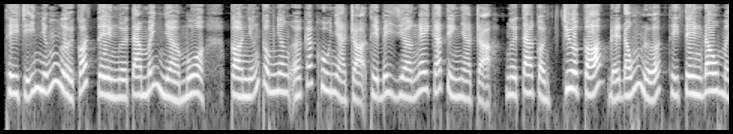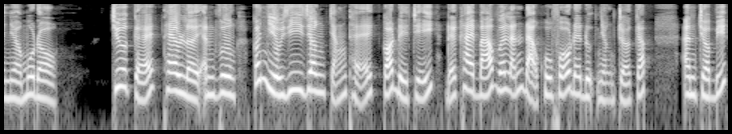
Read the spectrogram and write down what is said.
thì chỉ những người có tiền người ta mới nhờ mua. Còn những công nhân ở các khu nhà trọ thì bây giờ ngay cả tiền nhà trọ người ta còn chưa có để đóng nữa thì tiền đâu mà nhờ mua đồ. Chưa kể, theo lời anh Vương, có nhiều di dân chẳng thể có địa chỉ để khai báo với lãnh đạo khu phố để được nhận trợ cấp. Anh cho biết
